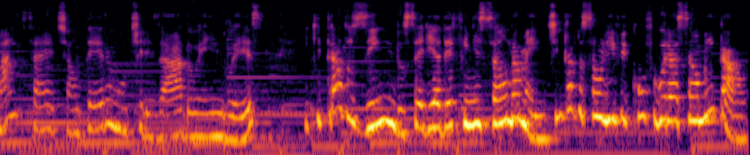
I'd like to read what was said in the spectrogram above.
Mindset é um termo utilizado em inglês e que traduzindo seria a definição da mente, em tradução livre configuração mental.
